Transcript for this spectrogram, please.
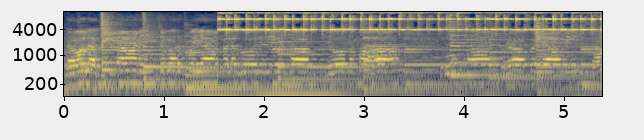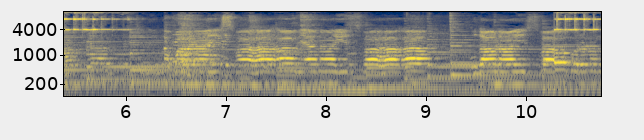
नवलक्षितानि च पर्पयामलघोरदेवताभ्यो नमः। स्वाहा व्यानाय स्वाहा उदानाय स्वाहा पूर्ण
